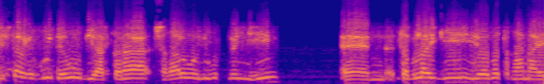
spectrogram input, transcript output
isbitaalka guud ee wuu diyaarsanaa shaqaalo way nagu filan yihiin sablaygii iyo mataqaanay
